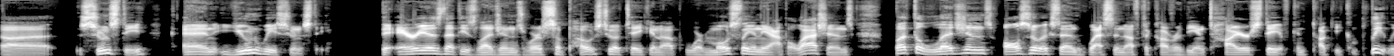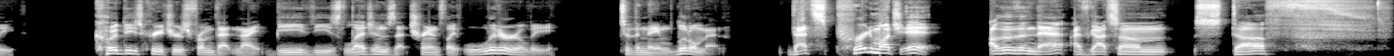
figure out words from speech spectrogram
uh, Sunsti and Yunwi Sunsti. The areas that these legends were supposed to have taken up were mostly in the Appalachians, but the legends also extend west enough to cover the entire state of Kentucky completely. Could these creatures from that night be these legends that translate literally to the name Little Men? that's pretty much it. Other than that, I've got some stuff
